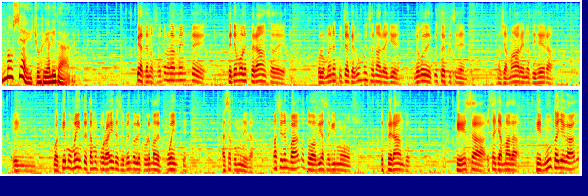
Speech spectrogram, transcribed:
no se ha hecho realidad. Fíjate, nosotros realmente teníamos la esperanza de por lo menos escuchar que algún funcionario ayer, luego del discurso del presidente, nos llamara y nos dijera, en cualquier momento estamos por ahí resolviéndole el problema del puente a esa comunidad. Más sin embargo, todavía seguimos esperando que esa, esa llamada que nunca ha llegado,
